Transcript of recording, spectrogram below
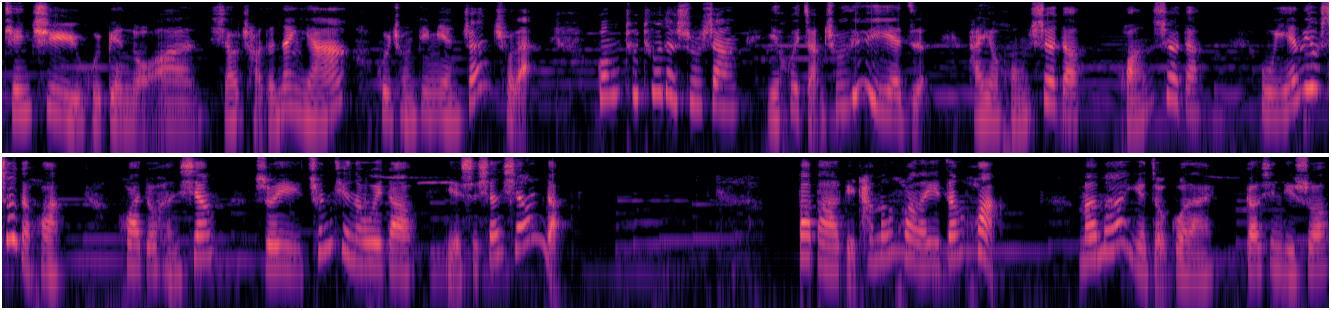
天气会变暖，小草的嫩芽会从地面钻出来。”光秃秃的树上也会长出绿叶子，还有红色的、黄色的、五颜六色的花，花朵很香，所以春天的味道也是香香的。爸爸给他们画了一张画，妈妈也走过来，高兴地说：“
